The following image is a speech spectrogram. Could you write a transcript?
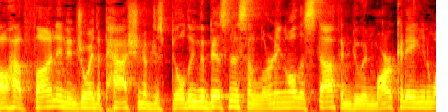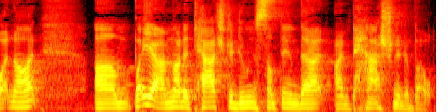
I'll have fun and enjoy the passion of just building the business and learning all this stuff and doing marketing and whatnot. Um, but yeah, I'm not attached to doing something that I'm passionate about.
